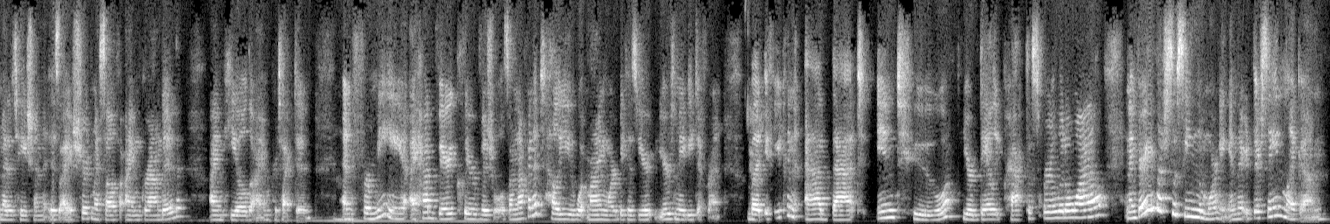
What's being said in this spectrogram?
meditation is I assured myself I am grounded, I am healed, I am protected. And for me, I had very clear visuals. I'm not going to tell you what mine were because your, yours may be different. But if you can add that into your daily practice for a little while, and I'm very much so seeing the morning, and they're, they're saying like, um,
